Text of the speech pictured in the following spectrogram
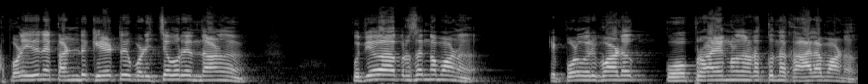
അപ്പോൾ ഇതിനെ കണ്ട് കേട്ട് പഠിച്ചവർ എന്താണ്? പുതിയ പ്രസംഗമാണ്. ഇപ്പോൾ ഒരുപാട് കോപ്രായങ്ങൾ നടക്കുന്ന കാലമാണ്.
